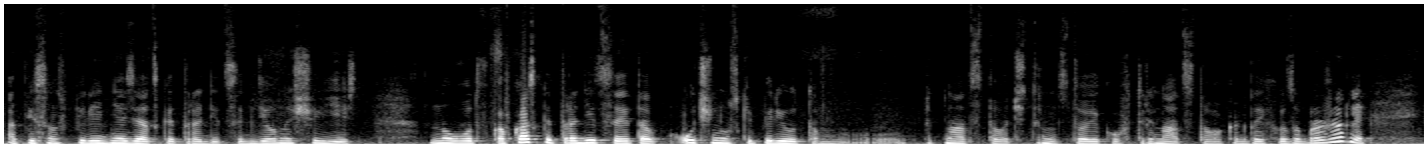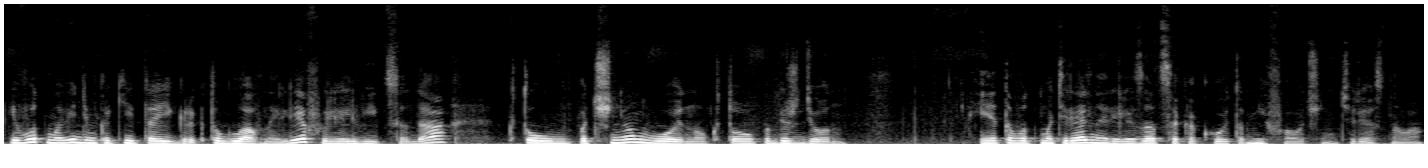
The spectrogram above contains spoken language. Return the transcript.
описан в переднеазиатской традиции, где он еще есть. Но вот в кавказской традиции это очень узкий период, там, 15-14 веков, 13 когда их изображали. И вот мы видим какие-то игры, кто главный, лев или львица, да, кто подчинен воину, кто побежден. И это вот материальная реализация какого-то мифа очень интересного.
